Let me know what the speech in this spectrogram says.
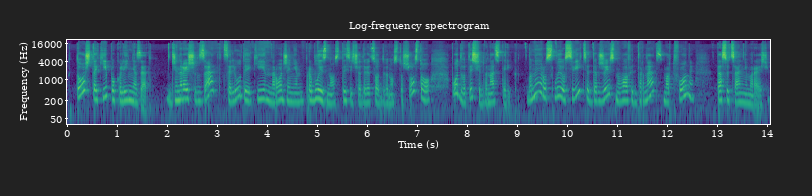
Хто ж такі покоління Z? Generation Z – це люди, які народжені приблизно з 1996 по 2012 рік. Вони росли у світі, де вже існував інтернет, смартфони та соціальні мережі.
